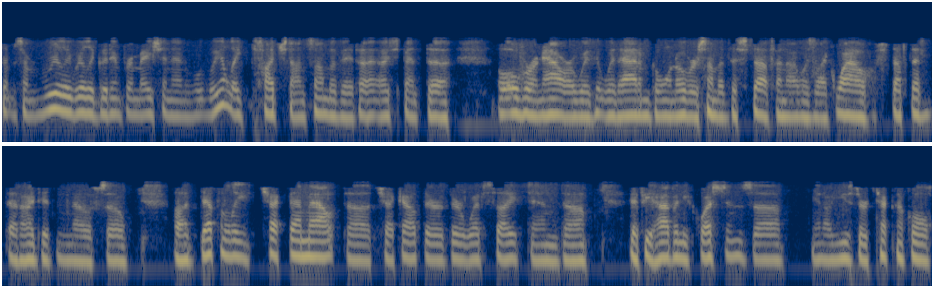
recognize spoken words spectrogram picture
some some really really good information, and we only touched on some of it. I, I spent uh, over an hour with with Adam going over some of this stuff, and I was like, wow, stuff that that I didn't know. So uh, definitely check them out. Uh, check out their their website, and uh, if you have any questions, uh, you know, use their technical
